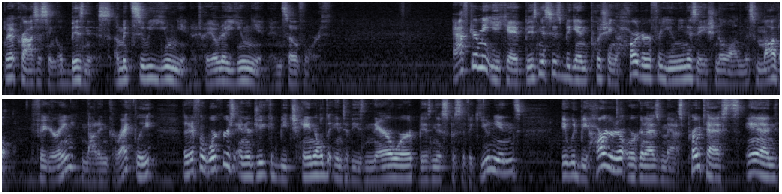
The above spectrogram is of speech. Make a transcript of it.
but across a single business, a Mitsui union, a Toyota union, and so forth. After Miike, businesses began pushing harder for unionization along this model, figuring, not incorrectly, that if a worker's energy could be channeled into these narrower business specific unions, it would be harder to organize mass protests and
